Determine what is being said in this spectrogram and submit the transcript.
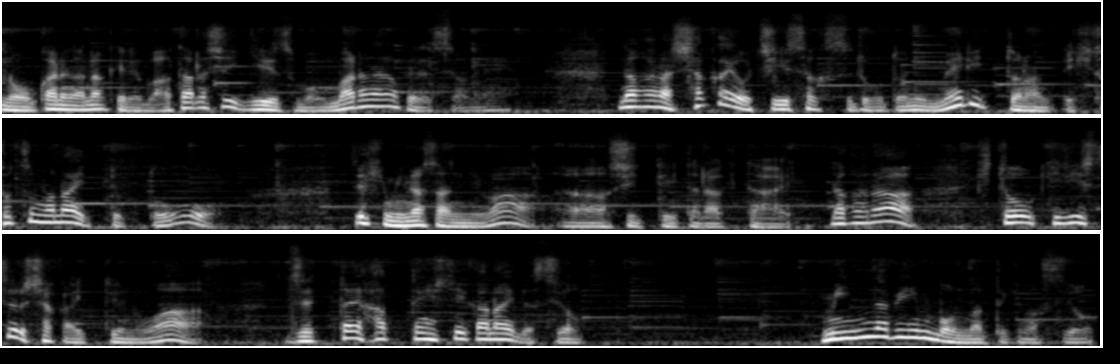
のお金がなければ新しい技術も生まれないわけですよね。だから社会を小さくすることにメリットなんて一つもないってことをぜひ皆さんには知っていただきたい。だから人を切り捨てる社会っていうのは絶対発展していかないですよ。みんな貧乏になってきますよ。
